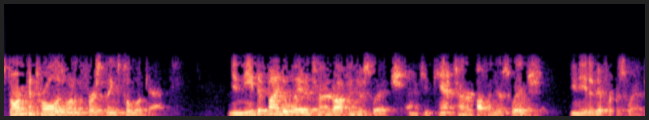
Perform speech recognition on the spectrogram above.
storm control is one of the first things to look at. You need to find a way to turn it off in your switch, and if you can't turn it off in your switch, you need a different switch.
